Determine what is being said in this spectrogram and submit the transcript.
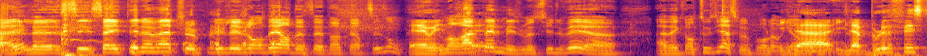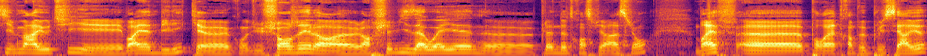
affirmé. le- ça a été le match le plus légendaire de cette intersaison. Eh oui, je m'en rappelle, mais je me suis levé euh, avec enthousiasme pour le Il regarder. a, il a bluffé Steve Mariucci et Brian Billick euh, qui ont dû changer leur, leur chemise hawaïenne euh, pleine de transpiration. Bref, euh, pour être un peu plus sérieux,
